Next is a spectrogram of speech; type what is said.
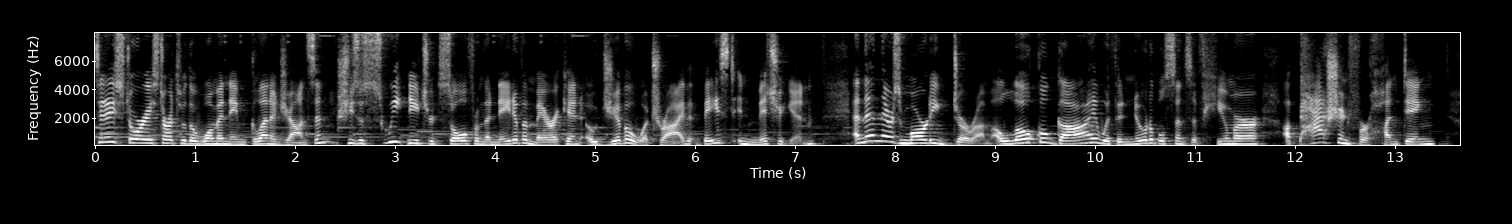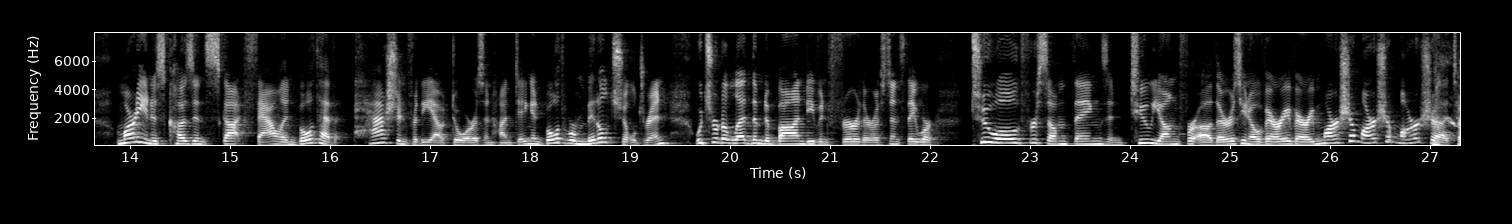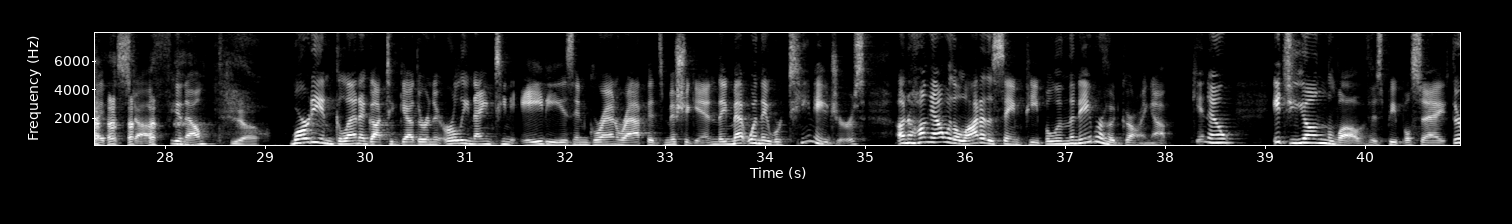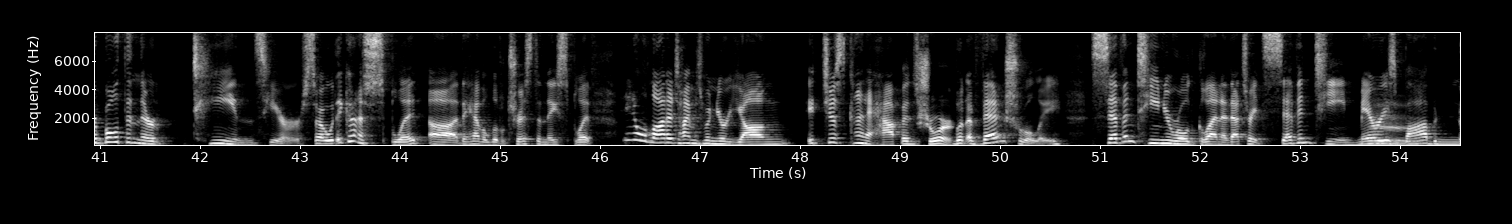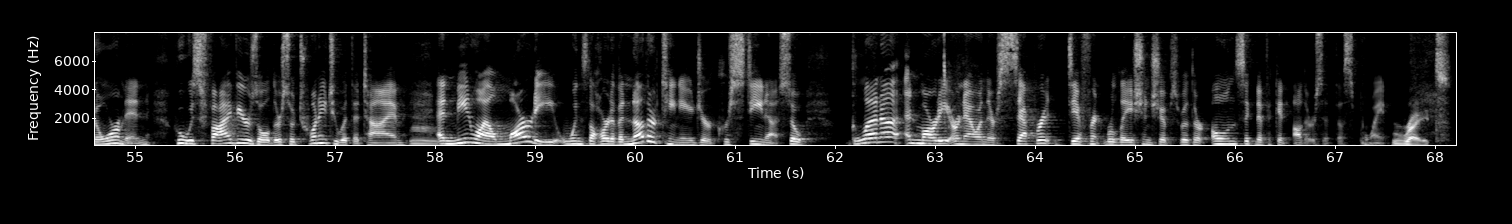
Today's story starts with a woman named Glenna Johnson. She's a sweet natured soul from the Native American Ojibwa tribe based in Michigan. And then there's Marty Durham, a local guy with a notable sense of humor, a passion for hunting. Marty and his cousin Scott Fallon both have passion for the outdoors and hunting, and both were middle children, which sort of led them to bond even further since they were too old for some things and too young for others. You know, very, very Marsha, Marsha, Marsha type of stuff, you know? Yeah. Marty and Glenna got together in the early 1980s in Grand Rapids, Michigan. They met when they were teenagers and hung out with a lot of the same people in the neighborhood growing up. You know, it's young love, as people say. They're both in their teens here. So they kind of split. Uh, they have a little tryst and they split. You know, a lot of times when you're young, it just kind of happens. Sure. But eventually, 17 year old Glenna, that's right, 17, marries Bob Norman, who was five years older, so 22 at the time. And meanwhile, Marty wins the heart of another teenager, Christina. So Glenna and Marty are now in their separate, different relationships with their own significant others at this point. Right.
